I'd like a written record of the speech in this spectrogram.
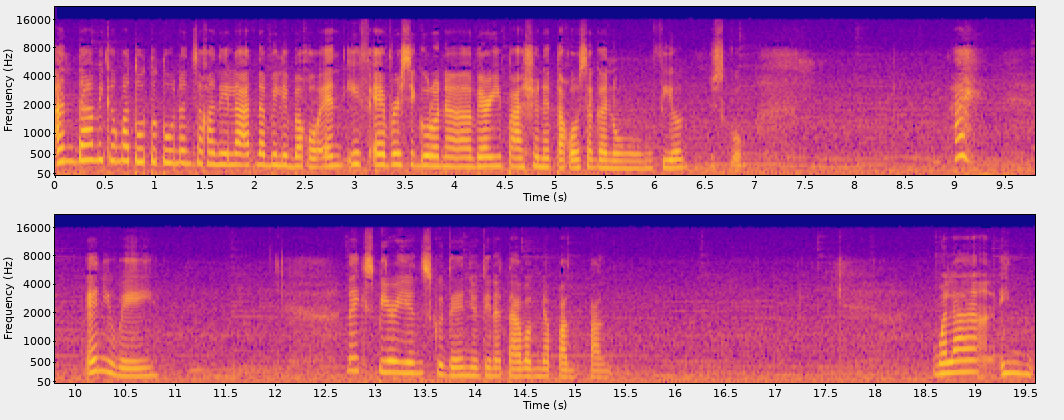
ang dami kang matututunan sa kanila at nabilib ako. And if ever siguro na very passionate ako sa ganong field, Diyos ko. Ay! Anyway, na-experience ko din yung tinatawag na pagpag. Wala, in,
